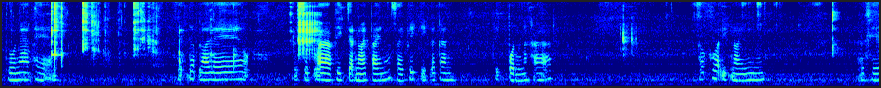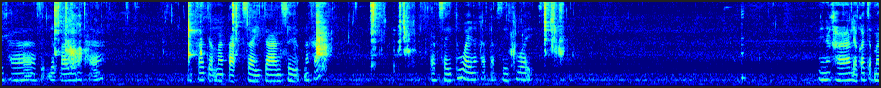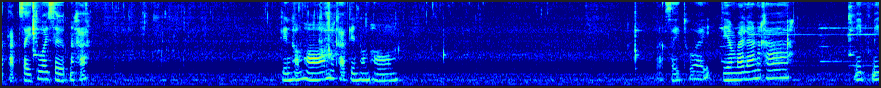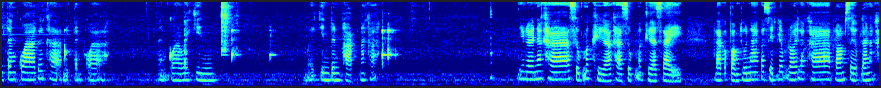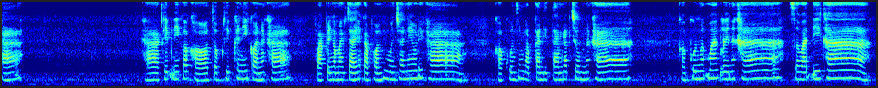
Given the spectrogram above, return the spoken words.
ทูน่าแทนเสร็จเรียบร้อยแล้วรู้สึกว่าพริกจะน้อยไปเนาะใส่พริกอีกแล้วกันพริกป่นนะคะข้าวคั่วอีกหน่อยนึง โอเคค่ะ เสร็จเรียบร้อยแล้วนะคะแล้วก็จะมาตักใส่จานเสิร์ฟนะคะ ตักใส่ถ้วยนะคะ ตักใส่ถ้วยนี่นะคะ แล้วก็จะมาตักใส่ถ้วยเสิร์ฟนะคะ กลิ่นหอมๆนะคะ กลิ่นหอมๆ ใส่ถ้วยเตรียมไว้แล้วนะคะ มีมีแตงกวาด้วยค่ะ มีแตงกวา แตงกวาไว้กิน ไว้กินเป็นผักนะคะ นี่เลยนะคะซุปมะเขือค่ะซุปมะเขือใส่ปลากระป๋องทูน่าก็เสร็จเรียบร้อยแล้วค่ะ พร้อมเสิร์ฟแล้วนะคะ ค่ะ คลิปนี้ก็ขอจบคลิปแค่นี้ก่อนนะคะากเป็นกำลังใจให้กับพรพิมลชาแนลด้วยค่ะ ขอบคุณสำหรับการติดตามรับชมนะคะ ขอบคุณมาก ๆ เลยนะคะ สวัสดีค่ะ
